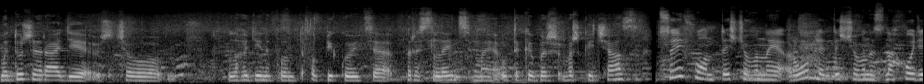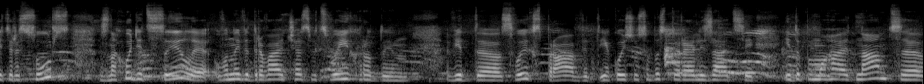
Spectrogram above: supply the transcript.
Ми дуже раді, що благодійний фонд опікується переселенцями у такий важкий час. Цей фонд, те, що вони роблять, те, що вони знаходять ресурс, знаходять сили, вони відривають час від своїх родин, від е, своїх справ, від якоїсь особистої реалізації і допомагають нам. Це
